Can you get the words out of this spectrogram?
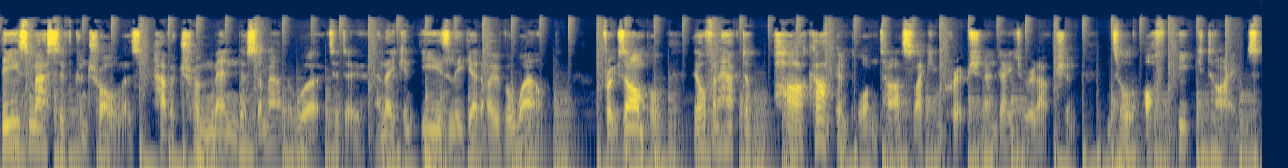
These massive controllers have a tremendous amount of work to do and they can easily get overwhelmed. For example, they often have to park up important tasks like encryption and data reduction off-peak times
